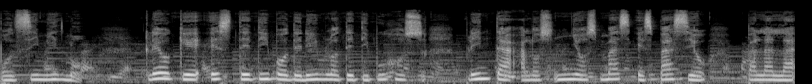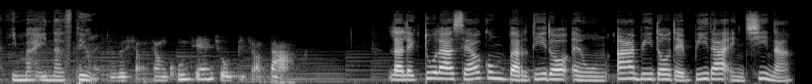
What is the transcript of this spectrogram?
por sí mismo. Creo que este tipo de libro de dibujos brinda a los niños más espacio para la imaginación. La lectura se ha convertido en un hábito de vida en China.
